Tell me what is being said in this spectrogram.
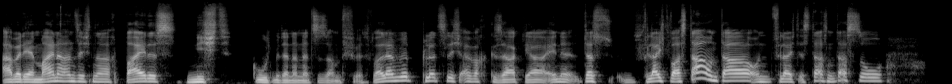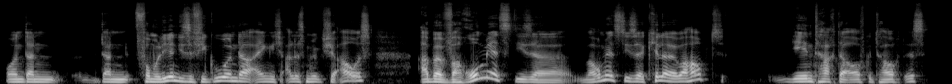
aber der meiner Ansicht nach beides nicht gut miteinander zusammenführt. Weil dann wird plötzlich einfach gesagt, ja, das, vielleicht war es da und da und vielleicht ist das und das so. Und dann, dann formulieren diese Figuren da eigentlich alles Mögliche aus. Aber warum jetzt dieser, warum jetzt dieser Killer überhaupt jeden Tag da aufgetaucht ist,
